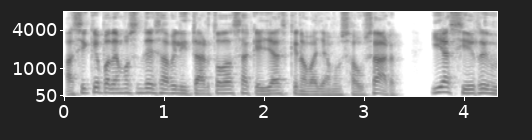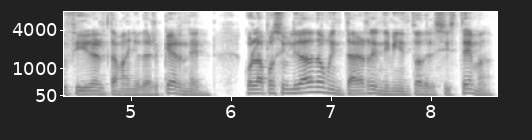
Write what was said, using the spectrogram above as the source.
así que podemos deshabilitar todas aquellas que no vayamos a usar, y así reducir el tamaño del kernel, con la posibilidad de aumentar el rendimiento del sistema.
